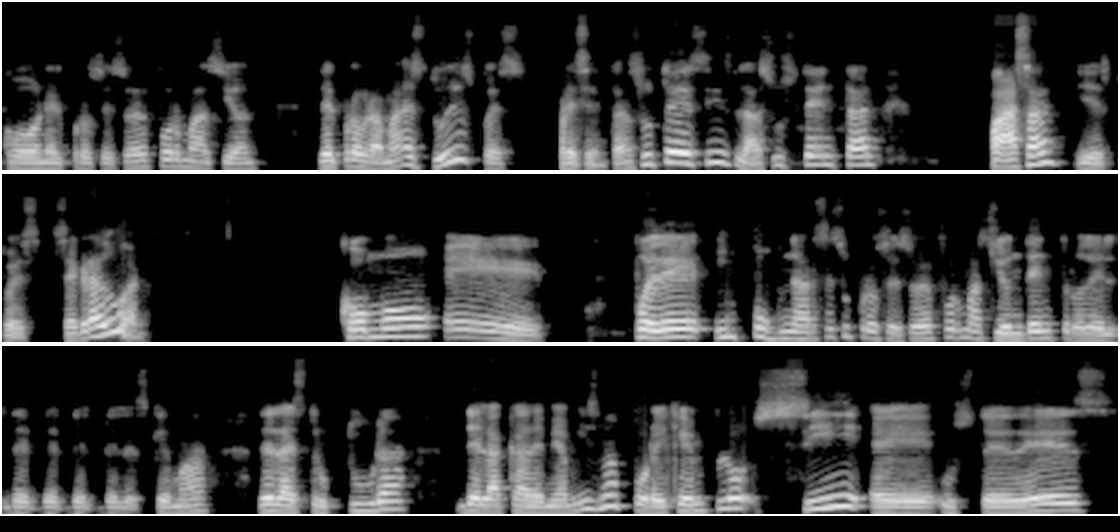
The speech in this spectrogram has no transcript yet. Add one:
con el proceso de formación del programa de estudios, pues presentan su tesis, la sustentan, pasan y después se gradúan. ¿Cómo eh, puede impugnarse su proceso de formación dentro del, del, esquema, de la estructura de la academia misma? Por ejemplo, si eh, ustedes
